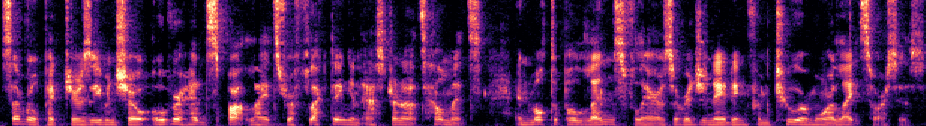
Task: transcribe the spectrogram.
Several pictures even show overhead spotlights reflecting in astronauts' helmets and multiple lens flares originating from two or more light sources.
